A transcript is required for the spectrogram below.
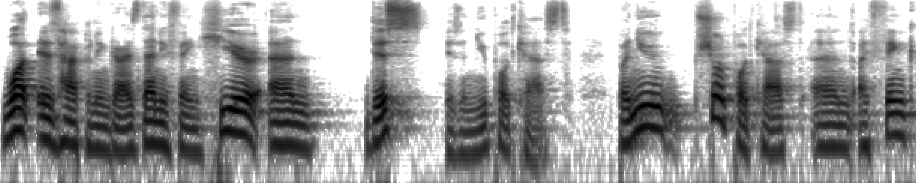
What is happening, guys? Danny Feng here, and this is a new podcast, but a new short podcast. And I think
